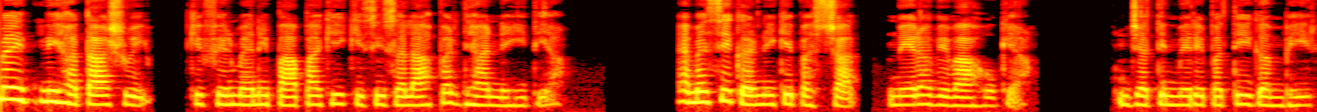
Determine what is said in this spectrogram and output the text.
मैं इतनी हताश हुई कि फिर मैंने पापा की किसी सलाह पर ध्यान नहीं दिया। एमएससी करने के पश्चात मेरा विवाह हो गया। जतिन मेरे पति गंभीर,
